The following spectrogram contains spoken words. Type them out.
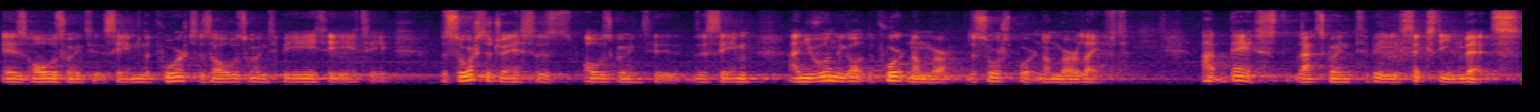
is always going to be the same. The port is always going to be 8080. The source address is always going to be the same, and you've only got the port number, the source port number left. At best, that's going to be 16 bits.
